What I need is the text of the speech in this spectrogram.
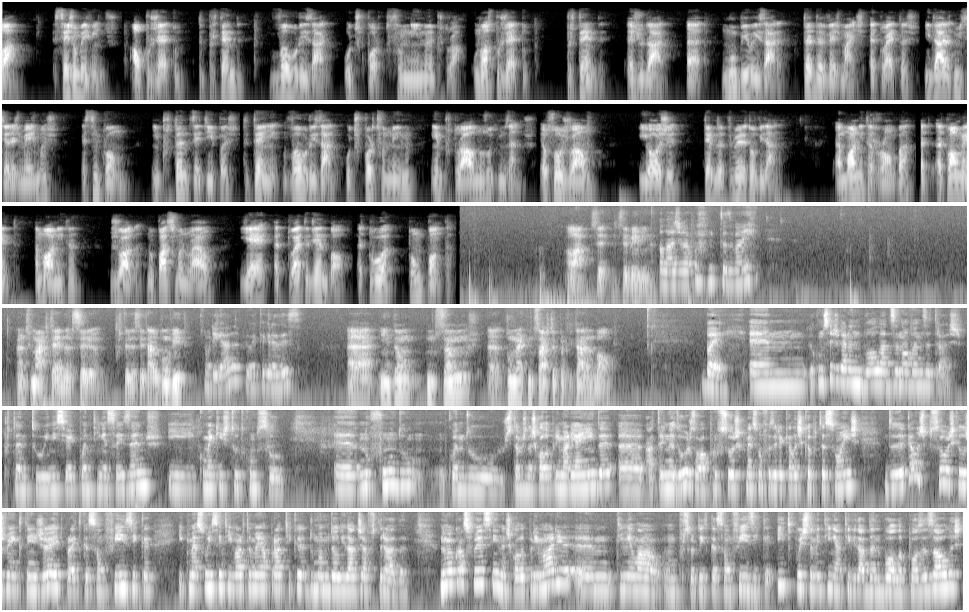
Olá, sejam bem-vindos ao projeto que pretende valorizar o desporto feminino em Portugal. O nosso projeto pretende ajudar a mobilizar cada vez mais atletas e dar a conhecer as mesmas, assim como importantes equipas que têm valorizado o desporto feminino em Portugal nos últimos anos. Eu sou o João e hoje temos a primeira convidada, a Mónica Romba. Atualmente, a Mónica joga no Passos Manuel e é atleta de handball. Atua como ponta. Olá, seja bem-vinda. Olá, João, tudo bem? Antes de mais, quero agradecer por ter aceitado o convite. Obrigada, eu é que agradeço. Uh, então, começamos. Uh, tu como é que começaste a praticar handball? Bem, um, eu comecei a jogar handball há 19 anos atrás, portanto iniciei quando tinha 6 anos e como é que isto tudo começou? Uh, no fundo, quando estamos na escola primária ainda, uh, há treinadores ou há professores que começam a fazer aquelas captações de aquelas pessoas que eles veem que têm jeito para a educação física e começam a incentivar também a prática de uma modalidade já federada. No meu caso foi assim, na escola primária um, tinha lá um professor de educação física e depois também tinha atividade de handball após as aulas.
